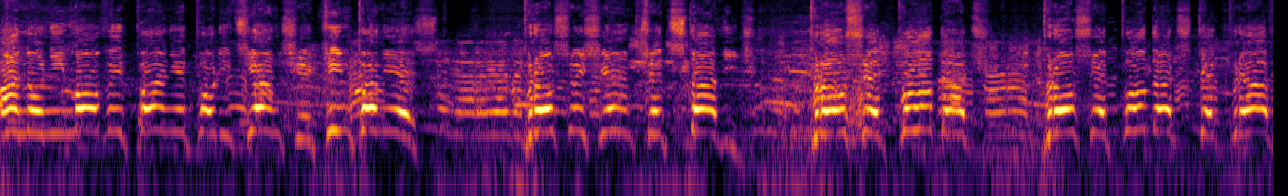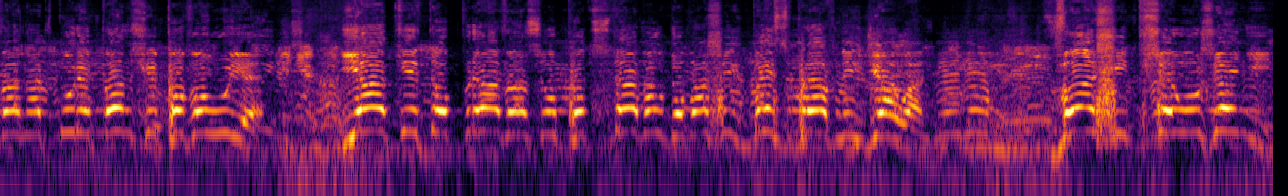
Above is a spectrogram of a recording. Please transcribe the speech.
Anonimowy panie policjancie, kim pan jest? Proszę się przedstawić. Proszę podać, proszę podać te prawa, na które pan się powołuje. Jakie to prawa są podstawą do waszych bezprawnych działań? Wasi przełożeni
